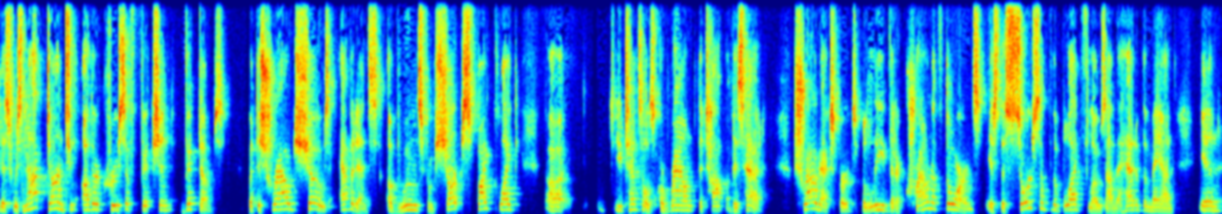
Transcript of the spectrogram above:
This was not done to other crucifixion victims, but the shroud shows evidence of wounds from sharp spike-like uh, utensils around the top of his head. Shroud experts believe that a crown of thorns is the source of the blood flows on the head of the man in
